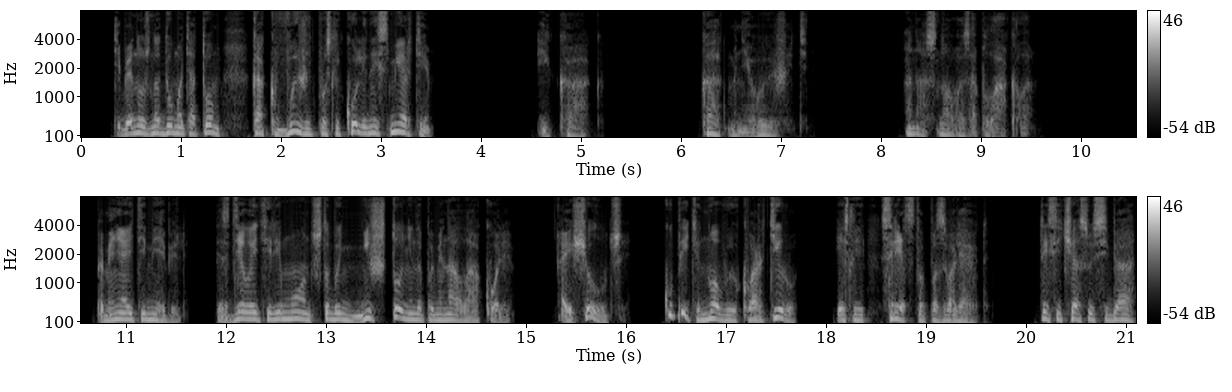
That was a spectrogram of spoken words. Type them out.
— Тебе нужно думать о том, как выжить после Колиной смерти. — И как? Как мне выжить? Она снова заплакала. Поменяйте мебель, сделайте ремонт, чтобы ничто не напоминало о Коле. А еще лучше — купите новую квартиру, если средства позволяют. Ты сейчас у себя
